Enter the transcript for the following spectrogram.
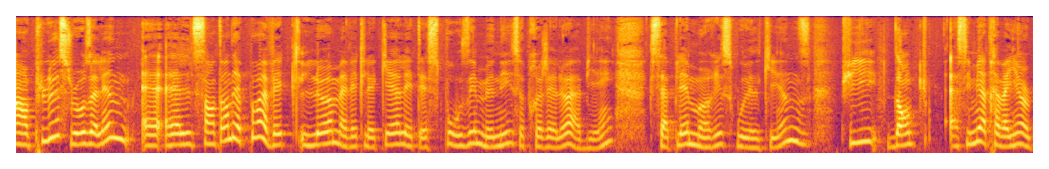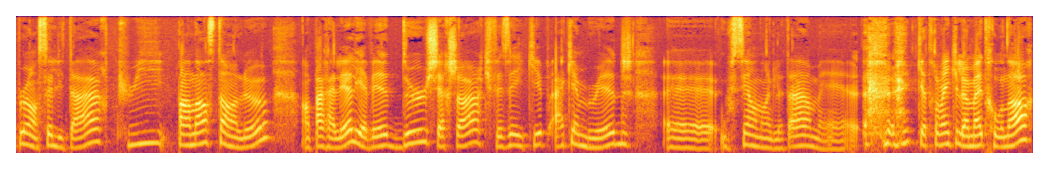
en plus, Rosalind, elle, elle s'entendait pas avec l'homme avec lequel était supposé mener ce projet-là à bien, qui s'appelait Maurice Wilkins. Puis donc elle s'est mise à travailler un peu en solitaire. Puis, pendant ce temps-là, en parallèle, il y avait deux chercheurs qui faisaient équipe à Cambridge, euh, aussi en Angleterre, mais 80 km au nord,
